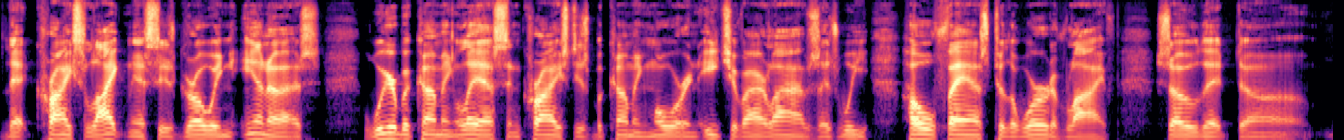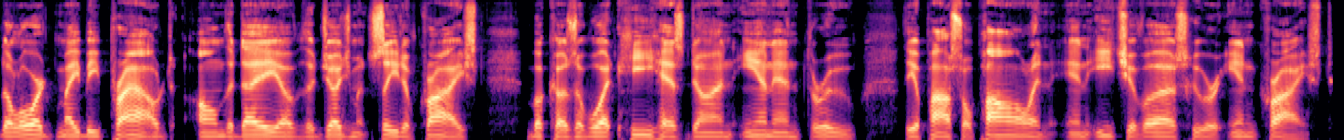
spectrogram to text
that Christ's likeness is growing in us we're becoming less and Christ is becoming more in each of our lives as we hold fast to the word of life so that uh, the Lord may be proud on the day of the judgment seat of Christ because of what he has done in and through the Apostle Paul and, and each of us who are in Christ.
